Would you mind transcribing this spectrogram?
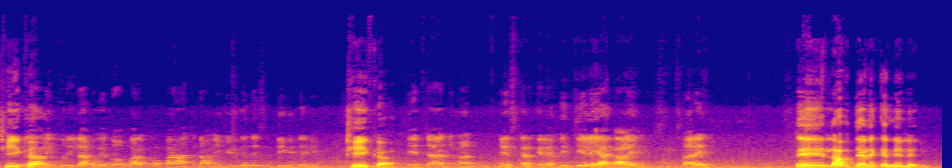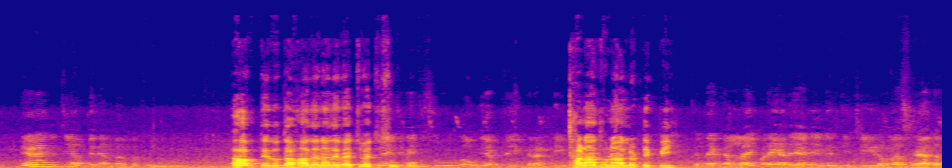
ਠੀਕ ਆ। ਤਿਲਾਂ ਵਾਲੀ ਬੁਰੀ ਲੱਭ ਕੇ ਦੋ ਵਾਰ ਹਾਂ ਚੜਾਉਣੀ ਵੀਡੀਓ ਤੇ ਸਿੱਧੀ ਨਹੀਂ ਤੇਰੀ। ਠੀਕ ਆ। ਇਹ ਚਾਰਜ ਮੈਂ ਇਸ ਕਰਕੇ ਲੈਂਦੀ ਚੇਲੇ ਆ ਕਾਲੇ ਸਾਰੇ। ਤੇ ਲਵ ਦਿਨ ਕਿੰਨੇ ਲੈ ਜੂ? ਡੇਢ ਇੰਚ ਹਫ਼ਤੇ ਦੇ ਅੰਦਰ ਬਸੂ ਹਫ਼ਤੇ ਤੋਂ 10 ਦਿਨਾਂ ਦੇ ਵਿੱਚ ਵਿੱਚ ਸੂਪ ਹੋਊਗੀ ਹੋਊਗੀ ਆਪਣੀ ਗਾਰੰਟੀ ਥਣਾ ਥੁਣਾ ਲੋ ਟਿੱਪੀ। ਤੇ ਗੱਲਾਂ ਹੀ ਪਰੇ ਆ ਤੇ ਅਜੇ ਵੀਰ ਜੀ ਚੀੜ ਆਉਂਦਾ ਸ਼ਹਿਦ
